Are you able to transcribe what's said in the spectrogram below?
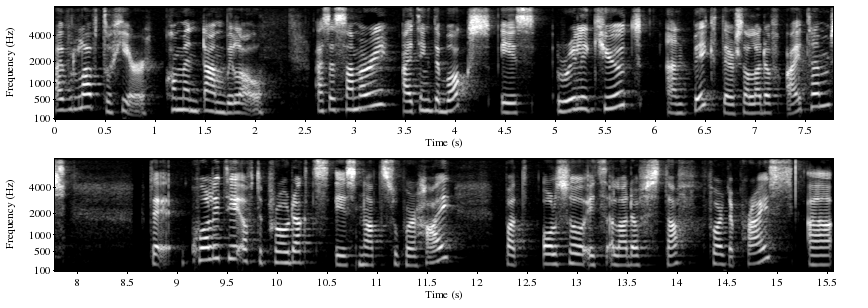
I would love to hear. Comment down below. As a summary, I think the box is really cute and big. There's a lot of items. The quality of the products is not super high, but also it's a lot of stuff for the price. Uh,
